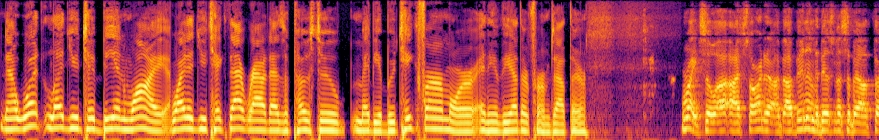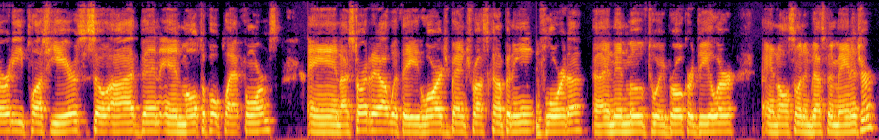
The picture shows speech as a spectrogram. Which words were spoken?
Now, what led you to BNY? Why did you take that route as opposed to maybe a boutique firm or any of the other firms out there? Right. So I, started, I've been in the business about 30 plus years. So I've been in multiple platforms. And I started out with a large bank trust company in Florida uh, and then moved to a broker dealer and also an investment manager.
